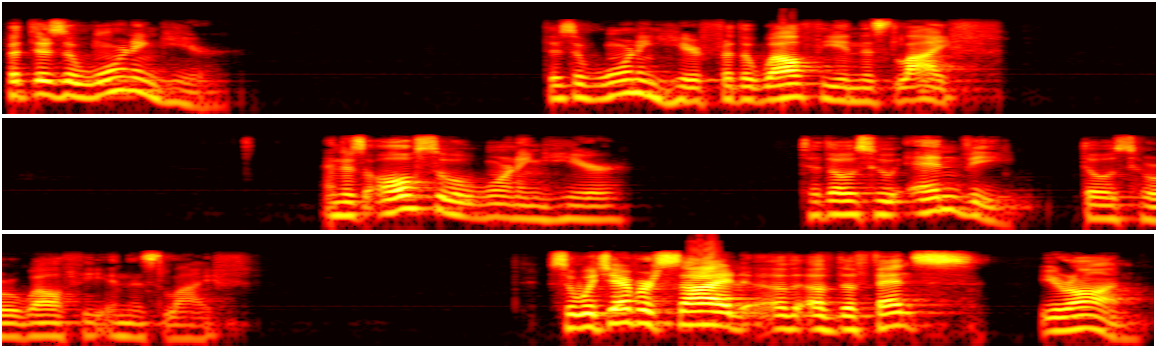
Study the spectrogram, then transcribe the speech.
But there's a warning here. There's a warning here for the wealthy in this life. And there's also a warning here to those who envy those who are wealthy in this life. So, whichever side of, of the fence you're on,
